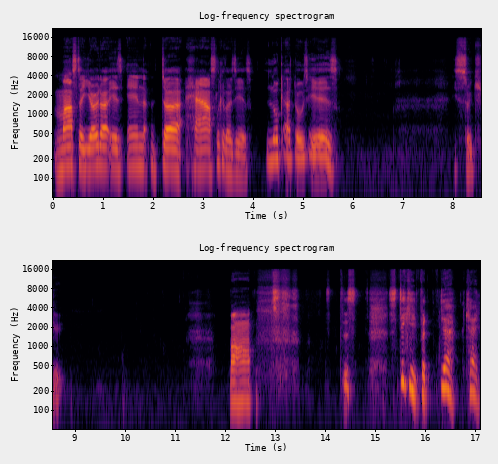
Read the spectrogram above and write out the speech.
Master Yoda is in the house. Look at those ears. Look at those ears. He's so cute. Bomb. Just sticky, but yeah, Okay.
